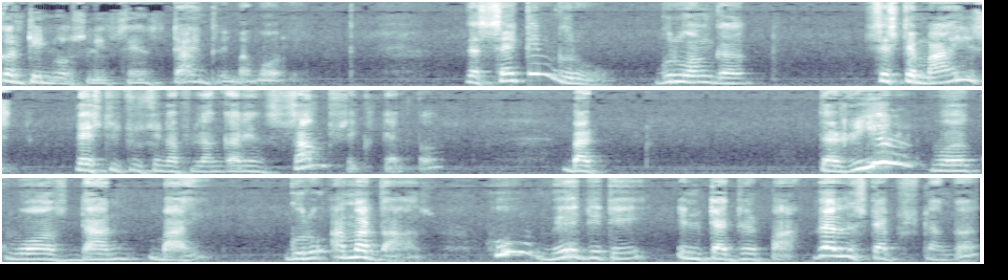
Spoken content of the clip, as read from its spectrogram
continuously since times immemorial. The second Guru, Guru Angad, systemized the institution of langar in some six temples, but the real work was done by Guru Amar Das, who made it a integral part, well-established langar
